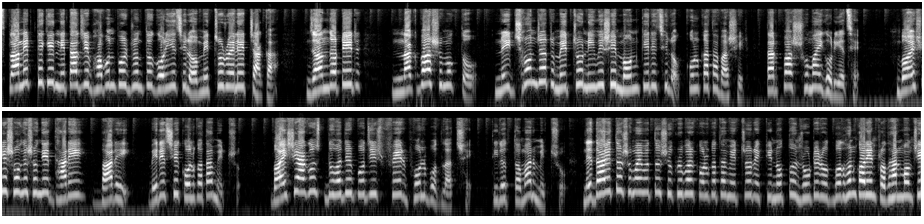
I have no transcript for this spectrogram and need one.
স্প্লানেট থেকে নেতাজি ভবন পর্যন্ত গড়িয়েছিল মেট্রো রেলের চাকা। যানজটের নাকবাসমুক্ত নির্ঝঞ্ঝট মেট্রো নিমেষে মন কেড়েছিল কলকাতাবাসীর। তারপর সময় গড়িয়েছে। বয়সের সঙ্গে সঙ্গে ধারে বাড়ে বেড়েছে কলকাতা মেট্রো। বাইশে আগস্ট দু হাজার পঁচিশ ফের ভোল বদলাচ্ছে তিলোত্তমার মেট্রো। নির্ধারিত সময় মতো শুক্রবার কলকাতা মেট্রোর একটি নতুন রুটের উদ্বোধন করেন প্রধানমন্ত্রী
